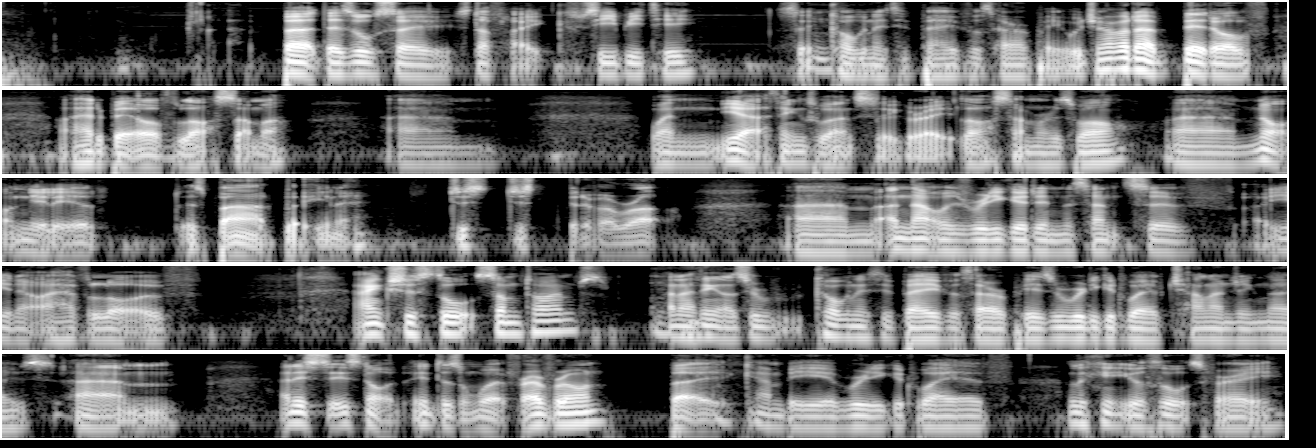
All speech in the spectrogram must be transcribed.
but there's also stuff like CBT, so Mhm. cognitive behavioural therapy, which I've had a bit of. I had a bit of last summer, um, when yeah things weren't so great last summer as well. Um, not nearly a, as bad, but you know, just just a bit of a rut. Um, and that was really good in the sense of you know I have a lot of anxious thoughts sometimes, and I Mhm. think that's a cognitive behavioral therapy is a really good way of challenging those. Um, and it's it's not it doesn't work for everyone, but it can be a really good way of looking at your thoughts very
